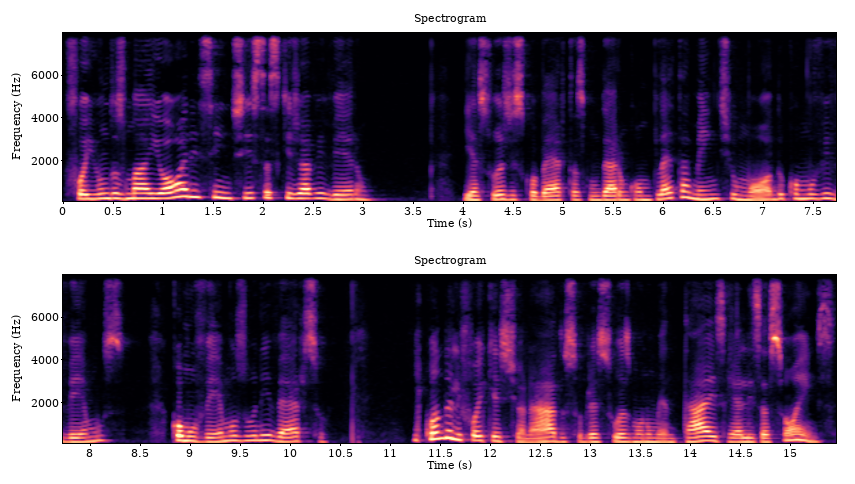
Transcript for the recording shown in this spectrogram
foi um dos maiores cientistas que já viveram e as suas descobertas mudaram completamente o modo como vivemos, como vemos o universo. E quando ele foi questionado sobre as suas monumentais realizações,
